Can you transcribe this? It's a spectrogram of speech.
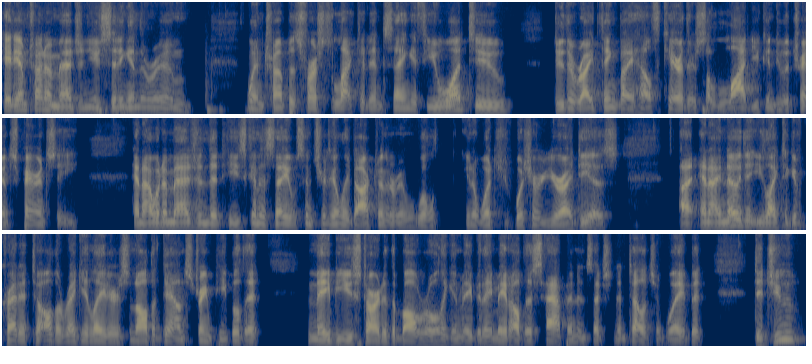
Katie, I'm trying to imagine you sitting in the room when Trump is first elected and saying, if you want to do the right thing by healthcare, there's a lot you can do with transparency. And I would imagine that he's going to say, well, since you're the only doctor in the room, well, you know, what's, what's your, your ideas? I, and I know that you like to give credit to all the regulators and all the downstream people that maybe you started the ball rolling and maybe they made all this happen in such an intelligent way. But did you,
